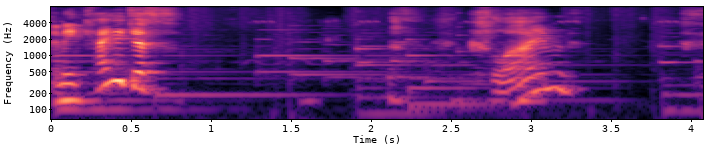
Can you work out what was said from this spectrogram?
I mean, can you just climb?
